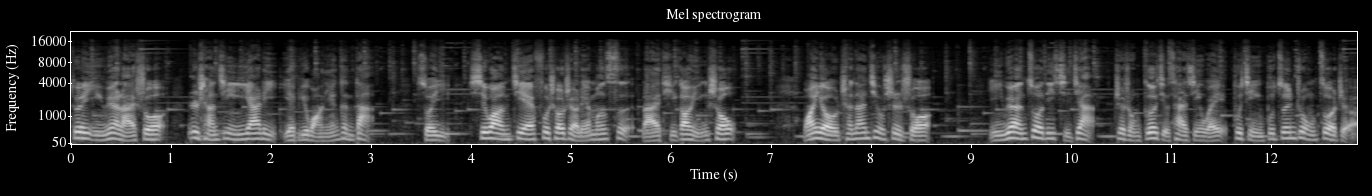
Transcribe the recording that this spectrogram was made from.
对影院来说，日常经营压力也比往年更大。所以，希望借《复仇者联盟四》来提高营收。网友城南旧事说：“影院坐地起价这种割韭菜行为，不仅不尊重作者，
